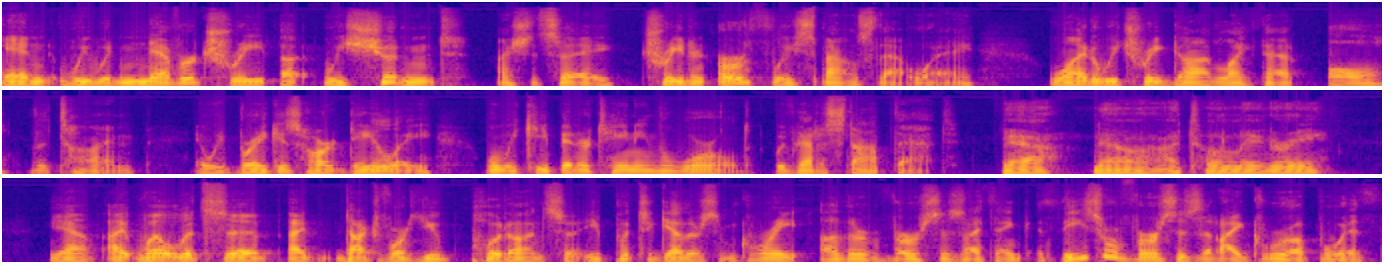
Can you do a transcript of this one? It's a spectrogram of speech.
And we would never treat, uh, we shouldn't, I should say, treat an earthly spouse that way. Why do we treat God like that all the time? And we break his heart daily when we keep entertaining the world. We've got to stop that. Yeah, no, I totally agree. Yeah, I, well, let's, uh, I, Dr. Ford. You put on some, you put together some great other verses. I think these were verses that I grew up with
